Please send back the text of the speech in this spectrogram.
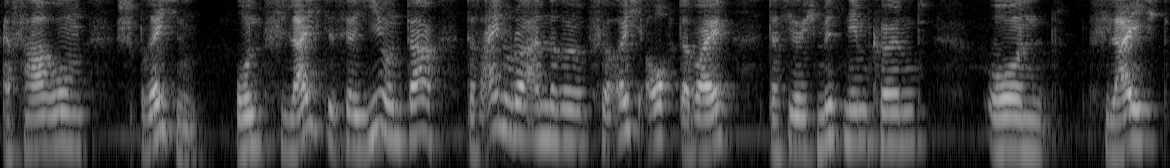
Erfahrungen sprechen. Und vielleicht ist ja hier und da das ein oder andere für euch auch dabei, dass ihr euch mitnehmen könnt und vielleicht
